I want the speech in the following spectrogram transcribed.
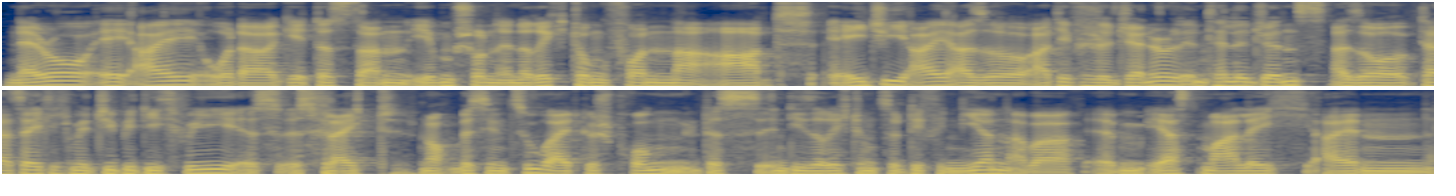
Narrow AI oder geht es dann eben schon in Richtung von einer Art AGI, also Artificial General Intelligence? Also tatsächlich mit GPT-3 ist, ist vielleicht noch ein bisschen zu weit gesprungen, das in diese Richtung zu definieren, aber ähm, erstmalig ein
